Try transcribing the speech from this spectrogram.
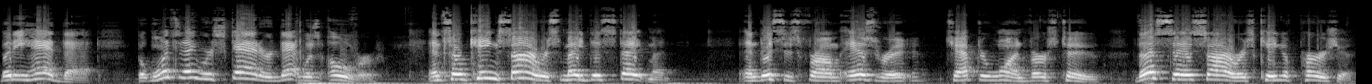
but he had that. But once they were scattered, that was over. And so King Cyrus made this statement, and this is from Ezra chapter 1, verse 2. Thus says Cyrus, king of Persia,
